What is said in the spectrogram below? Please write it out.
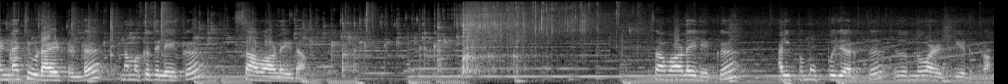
എണ്ണ ചൂടായിട്ടുണ്ട്. നമുക്കിതിലേക്ക് സവാള ഇടാം. സവാളയിലേക്ക് അല്പം ഉപ്പ് ചേർത്ത് ഇതൊന്ന് വഴറ്റിയെടുക്കാം.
